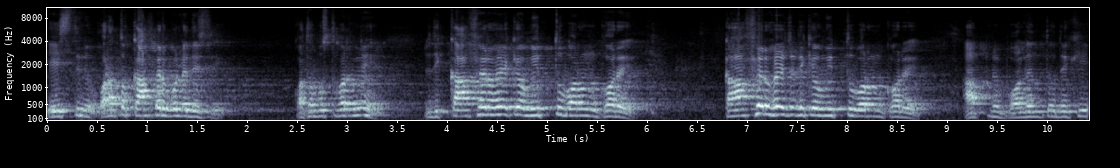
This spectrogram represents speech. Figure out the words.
এই স্ত্রী ওরা তো কাফের বলে দিছি। কথা বুঝতে পারেননি? যদি কাফের হয়ে কেউ মৃত্যুবরণ করে কাফের হয়ে যদি কেউ মৃত্যুবরণ করে আপনি বলেন তো দেখি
